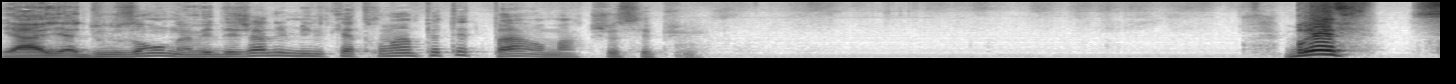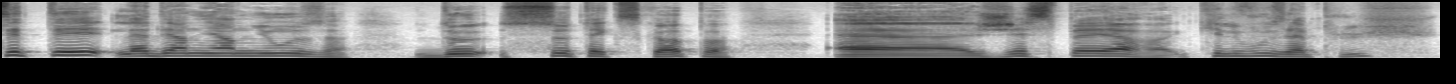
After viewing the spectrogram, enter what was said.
Il y, a, 12 ans, on avait déjà des 1080, peut-être pas, remarque, je ne sais plus. Bref, c'était la dernière news de ce Texcope. Euh, j'espère qu'il vous a plu.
